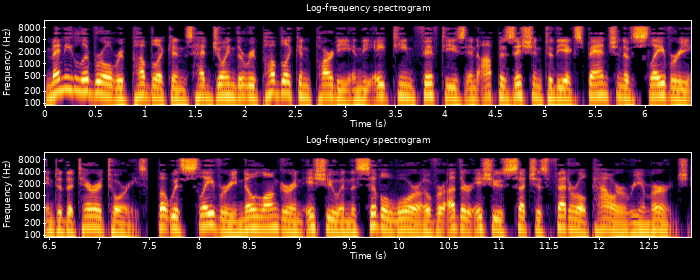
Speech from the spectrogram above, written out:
Many liberal Republicans had joined the Republican Party in the 1850s in opposition to the expansion of slavery into the territories, but with slavery no longer an issue and the Civil War over other issues such as federal power re-emerged.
